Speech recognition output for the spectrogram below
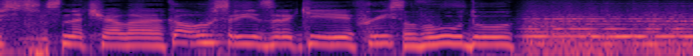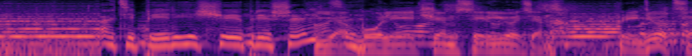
Сначала призраки, вуду, а теперь еще и пришельцы. Я более чем серьезен. Придется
